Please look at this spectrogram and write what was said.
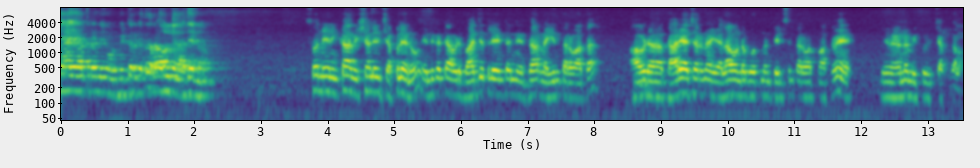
న్యాయ యాత్ర అని ఒకటి పెట్టారు కదా రాహుల్ గారు అదేనా? సో నేను ఇంకా ఆ విషయాలు ఏం చెప్పలేను. ఎందుకంటే ఆవిడ బాధ్యతలు ఏంటని నిర్ధారణ అయిన తర్వాత ఆవిడ కార్యాచరణ ఎలా ఉండబోతుందని తెలిసిన తర్వాత మాత్రమే మేము ఏమైనా మీకు చెప్పగలం.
